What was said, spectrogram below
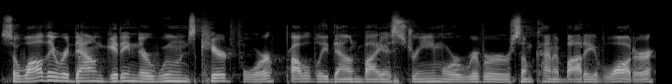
So while they were down getting their wounds cared for, probably down by a stream or a river or some kind of body of water,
